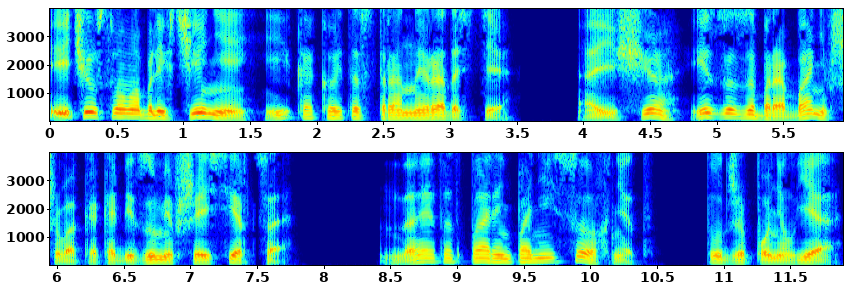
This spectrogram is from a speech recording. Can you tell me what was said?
и чувством облегчения, и какой-то странной радости. А еще из-за забарабанившего, как обезумевшее сердце. Да этот парень по ней сохнет, тут же понял я.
